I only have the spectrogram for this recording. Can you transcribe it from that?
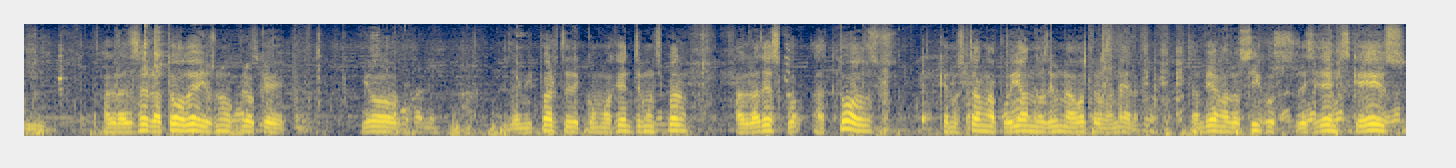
y agradecer a todos ellos no creo que yo de mi parte como agente municipal agradezco a todos que nos están apoyando de una u otra manera. También a los hijos residentes que ellos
